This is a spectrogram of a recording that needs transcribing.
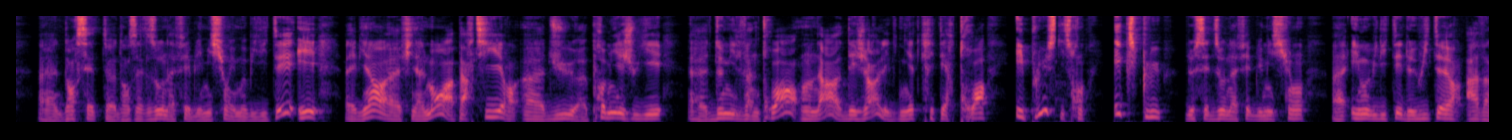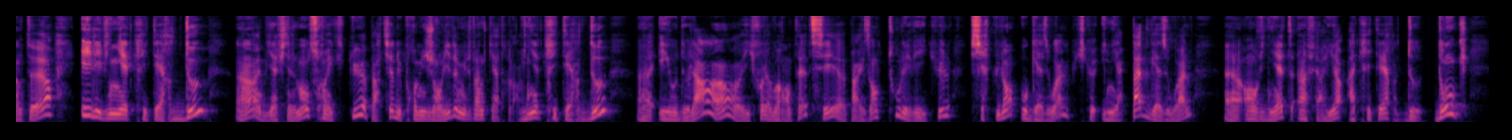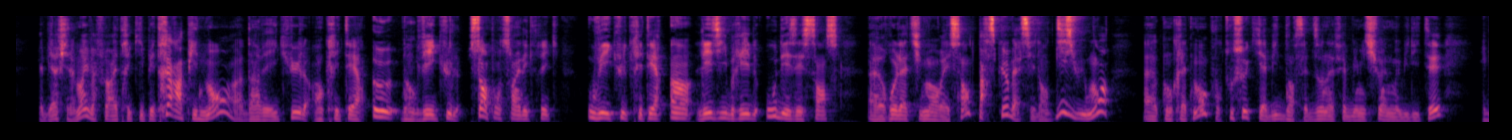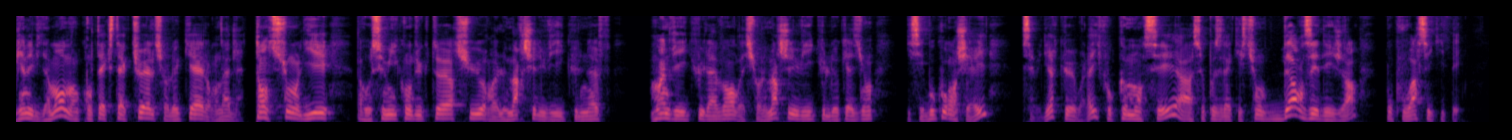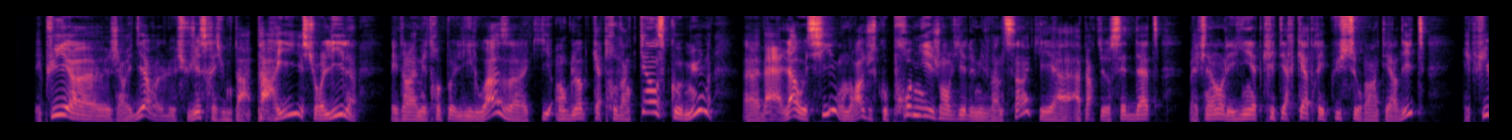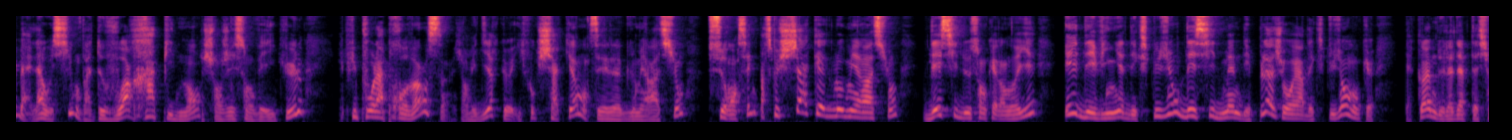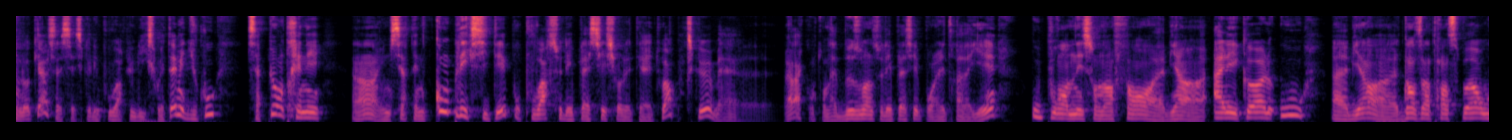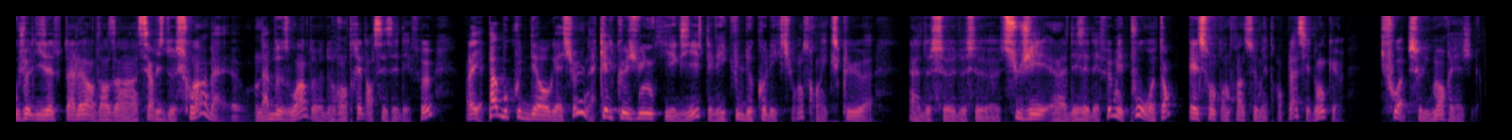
dans cette, dans cette zone à faible émission et mobilité. Et eh bien, finalement, à partir du 1er juillet 2023, on a déjà les vignettes critères 3 et plus qui seront exclus de cette zone à faible émission euh, et mobilité de 8h à 20h, et les vignettes critères 2, hein, eh bien finalement seront exclus à partir du 1er janvier 2024. Alors vignette critère 2 euh, et au-delà, hein, il faut l'avoir en tête, c'est euh, par exemple tous les véhicules circulant au gasoil, puisqu'il n'y a pas de gasoil en vignette inférieure à critère 2. Donc, eh bien finalement, il va falloir être équipé très rapidement d'un véhicule en critère E, donc véhicule 100% électrique, ou véhicule critère 1, les hybrides ou des essences relativement récentes, parce que bah, c'est dans 18 mois euh, concrètement pour tous ceux qui habitent dans cette zone à faible émission et de mobilité. Et bien évidemment, dans le contexte actuel sur lequel on a de la tension liée aux semi-conducteurs sur le marché du véhicule neuf moins de véhicules à vendre et sur le marché du véhicule d'occasion qui s'est beaucoup renchéri, ça veut dire que voilà, il faut commencer à se poser la question d'ores et déjà pour pouvoir s'équiper. Et puis, euh, j'ai envie de dire, le sujet se résume pas à Paris, sur l'île et dans la métropole lilloise, qui englobe 95 communes. Euh, bah, là aussi, on aura jusqu'au 1er janvier 2025, et à, partir de cette date, bah, finalement, les vignettes critères 4 et plus seront interdites. Et puis, bah, là aussi, on va devoir rapidement changer son véhicule. Et puis pour la province, j'ai envie de dire qu'il faut que chacun dans ces agglomérations se renseigne parce que chaque agglomération décide de son calendrier et des vignettes d'exclusion, décide même des plages horaires d'exclusion. Donc il y a quand même de l'adaptation locale, ça c'est ce que les pouvoirs publics souhaitaient, mais du coup ça peut entraîner hein, une certaine complexité pour pouvoir se déplacer sur le territoire parce que ben, voilà, quand on a besoin de se déplacer pour aller travailler, ou pour emmener son enfant euh, bien à l'école ou euh, bien euh, dans un transport ou je le disais tout à l'heure dans un service de soins, ben, on a besoin de, rentrer dans ces. Voilà, il n'y a pas beaucoup de dérogations, il y en a quelques-unes qui existent. Les véhicules de collection seront exclus de ce, de ce sujet des ZFE, mais pour autant, elles sont en train de se mettre en place et donc il faut absolument réagir.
